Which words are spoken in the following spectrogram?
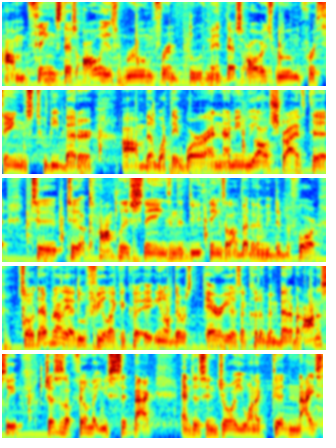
Um, things, there's always room for improvement. There's always room for things to be better um, than what they were. And I mean, we all strive to to to accomplish things and to do things a lot better than we did before. So definitely, I do feel like it could, you know, there was areas that could have been better. But honestly, just as a film that you sit back and just enjoy, you want a good, nice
